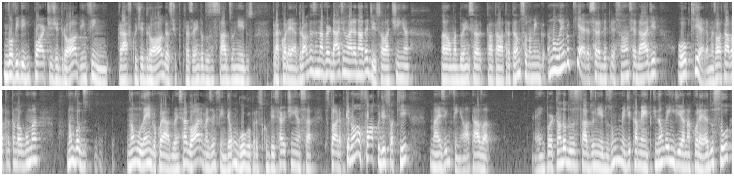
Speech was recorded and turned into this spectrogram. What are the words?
envolvida em porte de droga, enfim, tráfico de drogas, tipo trazendo dos Estados Unidos para a Coreia drogas, e na verdade não era nada disso. Ela tinha uh, uma doença que ela estava tratando, se eu não me engano, eu não lembro o que era, se era depressão, ansiedade ou o que era, mas ela estava tratando alguma, não vou não lembro qual é a doença agora, mas enfim, deu um Google para descobrir certinho essa história, porque não é o foco disso aqui, mas enfim, ela estava é, importando dos Estados Unidos um medicamento que não vendia na Coreia do Sul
